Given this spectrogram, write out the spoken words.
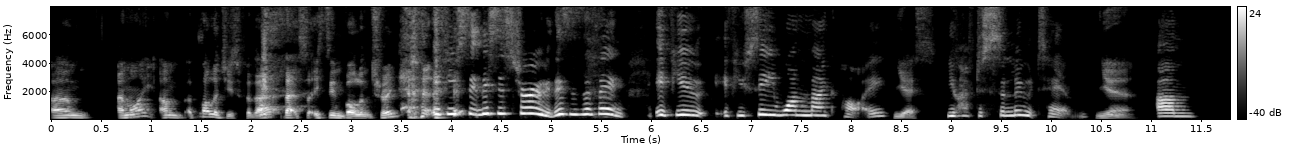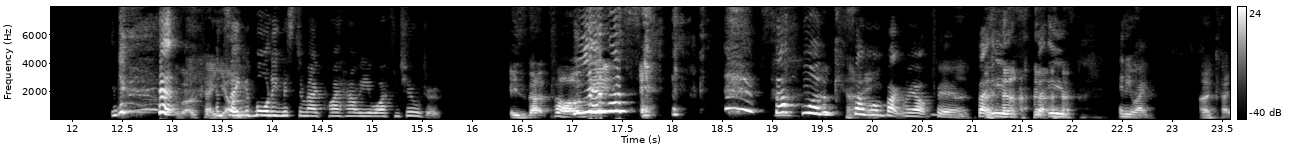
Um, am I? Um, apologies for that. That's it's involuntary. if you see, this is true. This is the thing. If you if you see one magpie, yes. you have to salute him. Yeah. Um, Okay. and yeah. say, I'm- "Good morning, Mr. Magpie. How are your wife and children?" Is that part of it? Yes. someone, Okay. someone, back me up here. That is that is. Anyway. Yeah. Okay.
